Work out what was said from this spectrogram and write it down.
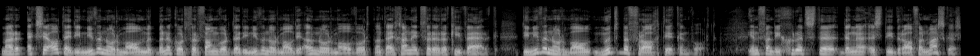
Maar ek sê altyd die nuwe normaal moet binnekort vervang word dat die nuwe normaal die ou normaal word want hy gaan net vir 'n rukkie werk. Die nuwe normaal moet bevraagteken word een van die grootste dinge is die dra van maskers.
